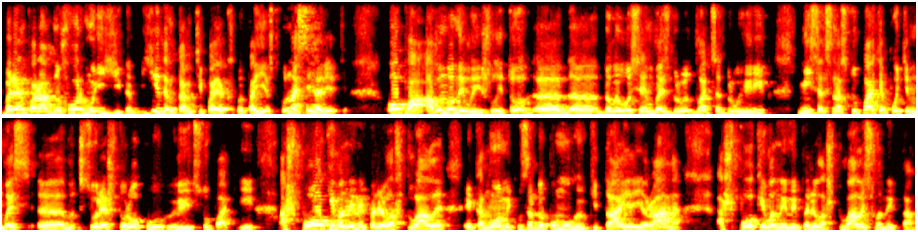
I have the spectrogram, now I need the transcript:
беремо парадну форму і їдемо. Їдемо там, типа, як поїздку на сигареті. Опа, а воно не вийшло. І то е, довелося їм весь 22-й рік місяць наступати, а потім весь е, всю решту року відступати. І аж поки вони не перелаштували економіку за допомогою Китаю, Ірана, аж поки вони не перелаштувались, вони там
